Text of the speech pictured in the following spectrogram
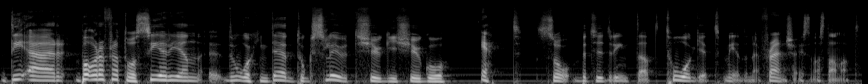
Det är, bara för att då serien eh, The Walking Dead tog slut 2021 så betyder det inte att tåget med den här franchisen har stannat.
